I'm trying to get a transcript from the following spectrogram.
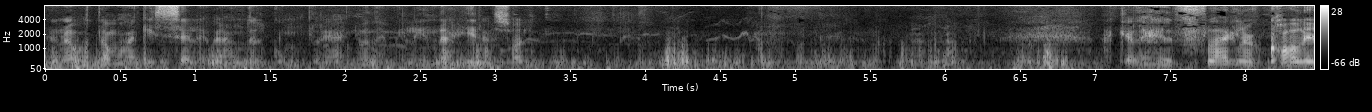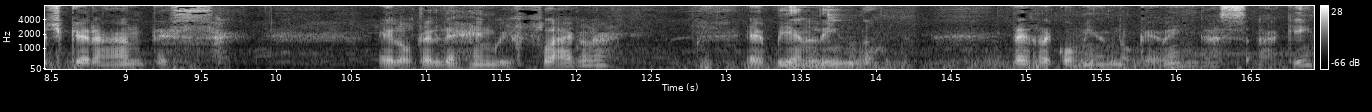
De nuevo, estamos aquí celebrando el cumpleaños de mi linda girasol. Aquel es el Flagler College, que era antes el hotel de Henry Flagler. Es bien lindo. Te recomiendo que vengas aquí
